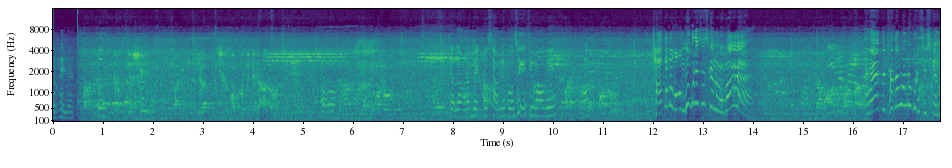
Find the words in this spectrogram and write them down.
কোথায় যাচ্ছি। তো জেলা পুলিশের পক্ষ থেকে জানানো হচ্ছে যে ও। চলো আমরা মেট্রোর সামনে পৌঁছে গেছি মামে ছাতাটা বন্ধ করেছিস কেন বাবা? হ্যাঁ তো ছাতা বন্ধ করেছিস কেন?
